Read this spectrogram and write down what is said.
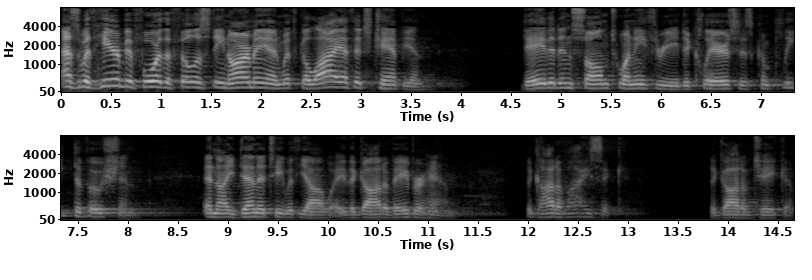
As with here before the Philistine army and with Goliath its champion, David in Psalm 23 declares his complete devotion and identity with Yahweh, the God of Abraham, the God of Isaac, the God of Jacob.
